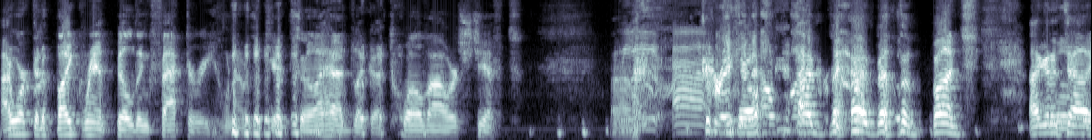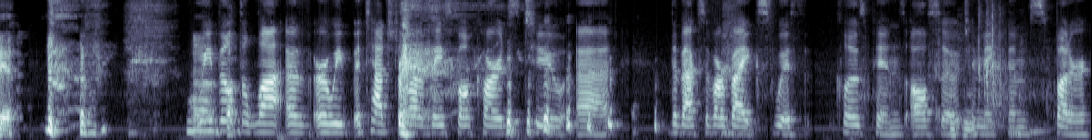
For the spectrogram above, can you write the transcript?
I worked at a bike ramp building factory when I was a kid, so I had like a twelve-hour shift. We Uh, uh, Cranking I, I built a bunch. I gotta tell you. We built a lot of, or we attached a lot of baseball cards to uh, the backs of our bikes with clothespins also to make them sputter.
